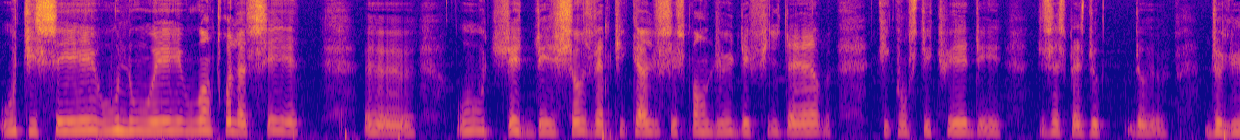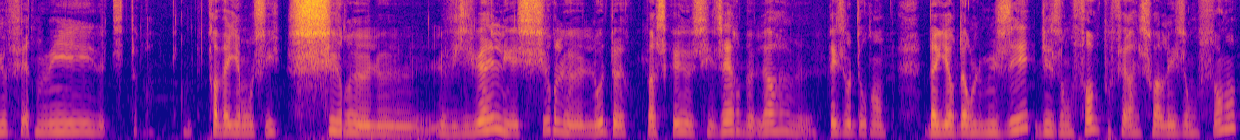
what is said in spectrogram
ou tissées, ou nouées, ou entrelacées, ou des choses verticales suspendues, des fils d'herbe qui constituaient des, des espèces de, de, lieux fermés, etc. Travaillant aussi sur euh, le, visuel et sur l'odeur, parce que ces herbes-là, euh, très odorantes. D'ailleurs, dans le musée des enfants, pour faire asseoir les enfants,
